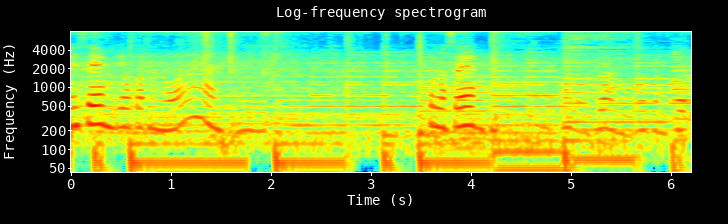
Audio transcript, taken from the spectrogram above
ในแซงเดียวกันหรอว่าคนละแซงเรื่องว่าเป็นคน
